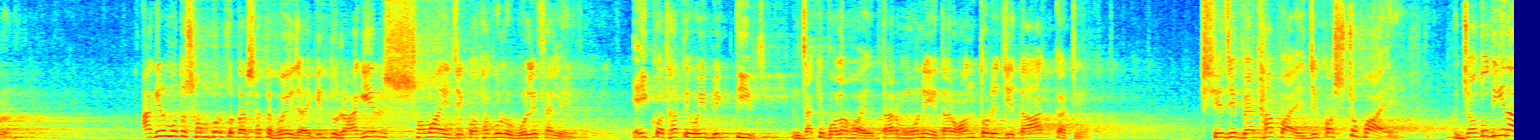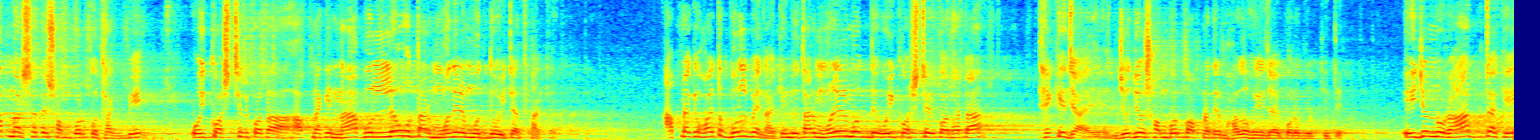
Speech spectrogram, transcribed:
আগের মতো সম্পর্ক তার সাথে হয়ে যায়, কিন্তু রাগের সময় যে কথাগুলো বলে ফেলে, এই কথাতে ওই ব্যক্তির যাকে বলা হয় তার মনে, তার অন্তরে যে দাগ কাটে, সে যে ব্যথা পায়, যে কষ্ট পায়, যতদিন আপনার সাথে সম্পর্ক থাকবে ওই কষ্টের কথা আপনাকে না বললেও তার মনের মধ্যে ওইটা থাকে। আপনাকে হয়তো বলবে না, কিন্তু তার মনের মধ্যে ওই কষ্টের কথাটা থেকে যায়, যদিও সম্পর্ক আপনাদের ভালো হয়ে যায় পরবর্তীতে। এই জন্য রাগটাকে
